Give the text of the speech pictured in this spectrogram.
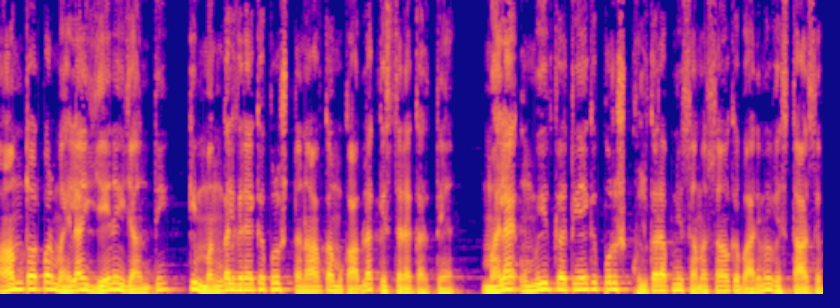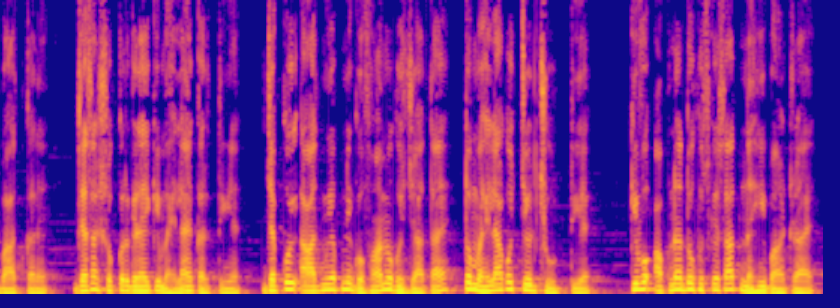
आमतौर पर महिलाएँ ये नहीं जानती कि मंगल ग्रह के पुरुष तनाव का मुकाबला किस तरह करते हैं। महिलाएँ उम्मीद करती हैं कि पुरुष खुलकर अपनी समस्याओं के बारे में विस्तार से बात करें। जैसा शुक्र ग्रह की महिलाएँ करती हैं, जब कोई आदमी अपनी गुफा में घुस जाता है तो महिला को चिड़ छूटती है कि वो अपना दुख उसके साथ नहीं बांट रहा है।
